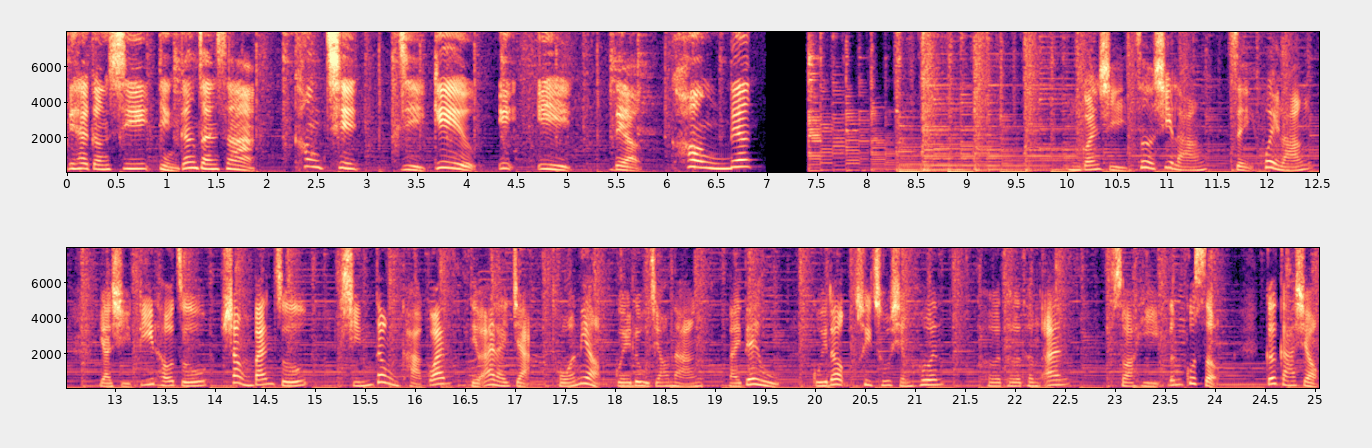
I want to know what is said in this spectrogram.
你喺公司定岗专线：零七二九一一六零六。毋管是做事人、做会人，也是低头族、上班族，行动卡关，就爱来食鸵鸟龟鹿胶囊。内底有龟鹿萃取成分，核桃藤胺、鲨鱼软骨素，佮加上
